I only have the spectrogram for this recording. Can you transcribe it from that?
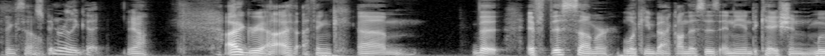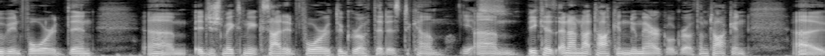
I think so. It's been really good. Yeah. I agree. I, I think um, that if this summer, looking back on this, is any indication moving forward, then um, it just makes me excited for the growth that is to come. Yes. Um, because, and I'm not talking numerical growth. I'm talking uh,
